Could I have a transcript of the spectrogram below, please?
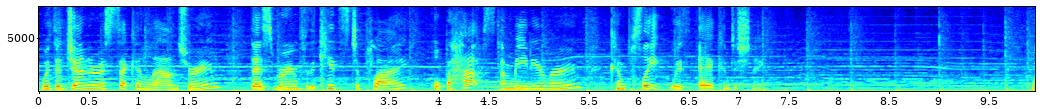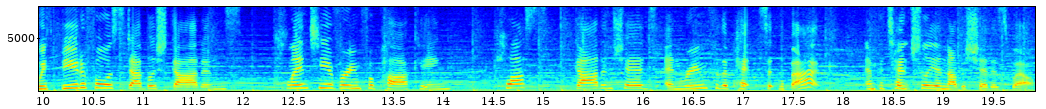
With a generous second lounge room, there's room for the kids to play or perhaps a media room complete with air conditioning. With beautiful established gardens, plenty of room for parking, plus garden sheds and room for the pets at the back and potentially another shed as well.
